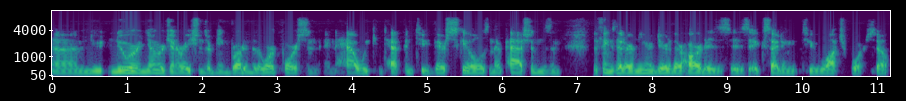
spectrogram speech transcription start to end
um, new, newer and younger generations are being brought into the workforce and, and how we can tap into their skills and their passions and the things that are near and dear to their heart is is exciting to watch for. So,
